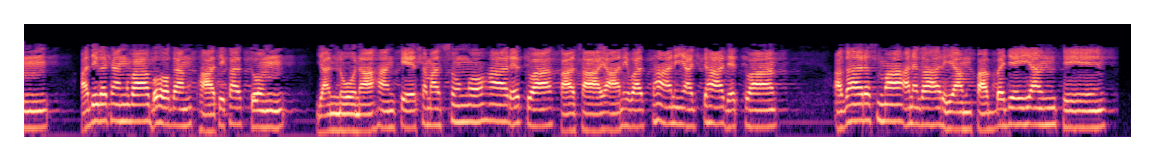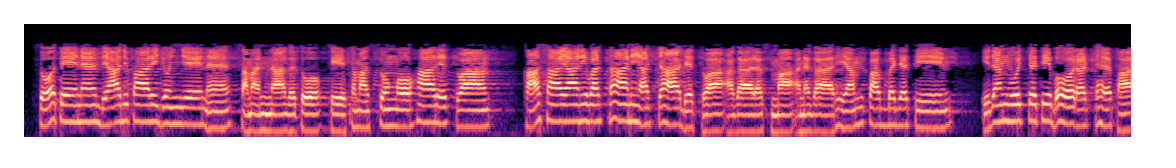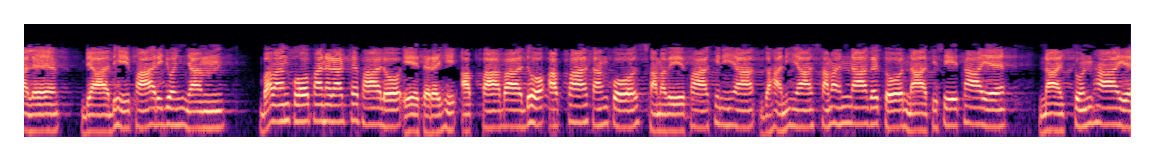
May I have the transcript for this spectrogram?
අධිගතං වා භෝගං පාතිකත්තුම්। යන්නෝ නාහං කේසමස්සුං ඕහාරත්වා කාසායානි වත්තානි අච්ඡාදෙත්වා। අගාරස්මා අනගාරියම් පබ්බජේයන්ති। සෝතේන ව්‍යාධිපාරිජුඤ්ජේන සමන්නාගතෝ කේසමස්සුං ඕහාරෙත්වා। කාසායානි වත්තානි අච්ඡාදෙත්වා। අගාරස්මා අනගාරියම් පබ්බජති। ඉදං උච්චති බෝරට්ඨ පාල ව්‍යාධි පාරිජුඤ්ඤම් භවං කෝපන රට්ඨ පාලෝ ඒතරහි අප්පාබාධෝ අප්පා සංකෝ සමවේපාකිනියා ගහනියා සමන්නාගතෝ නාතිසේතාය නාචුන්හාය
